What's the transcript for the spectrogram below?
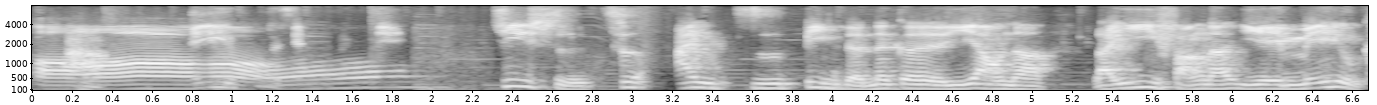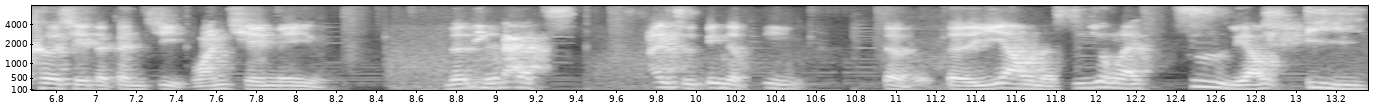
啊。哦，没有科学根据即使是艾滋病的那个药呢，来预防呢，也没有科学的根据，完全没有。那那艾滋病的病的的药呢，是用来治疗已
